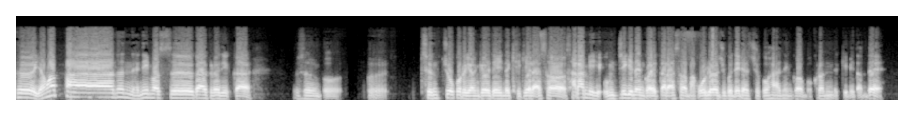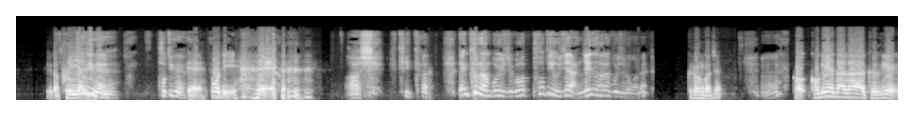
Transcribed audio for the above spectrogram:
그 영화판은 애니버스가 그러니까 무슨 뭐 그 등 쪽으로 연결되어 있는 기계라서 사람이 움직이는 거에 따라서 막 올려주고 내려주고 하는 거 뭐 그런 느낌이던데. 그러니까 VR 기- 포디네. 포디네. 예, 4D. 예. 아씨. 그니까 탱크는 안 보여주고 포디 의자에 앉아있는 사람 보여주는 거네? 그런 거죠. 어? 거, 거기에다가 그게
